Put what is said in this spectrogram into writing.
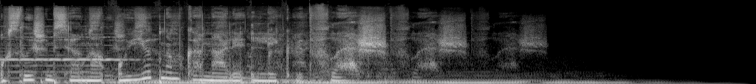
Услышимся на уютном канале Liquid Flash.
